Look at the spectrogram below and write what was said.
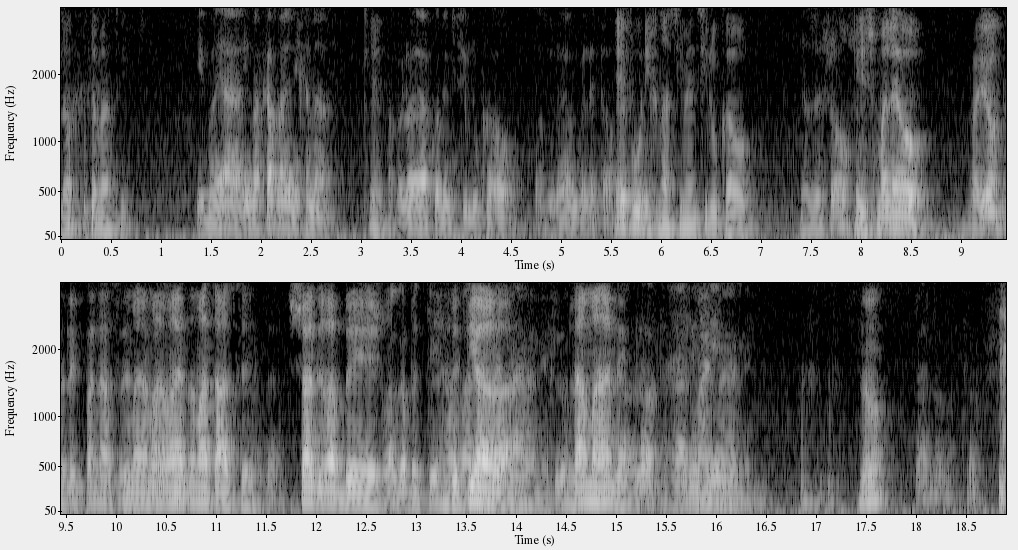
לא, הבנתי, אם היה, אם הקו היה נכנס, כן. אבל לא היה קודם סילוק האור, אז הוא לא היה מגלה את האור. איפה הוא נכנס אם אין סילוק האור? אז יש אור שם. יש מלא אור. והיום תדליק פנס. מה- תעשה? שגרה בטיהרה. למה אני? כלום. למה הנה? לא, לא, צריך להבין שאם... נו, לא, לא, לא, לא.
